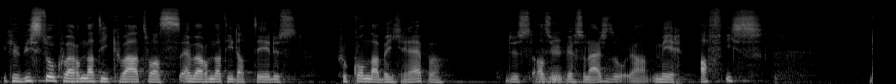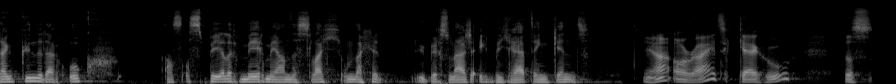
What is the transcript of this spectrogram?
je wist ook waarom dat hij kwaad was en waarom dat hij dat deed. Dus je kon dat begrijpen. Dus als je Mhm. personage zo ja, meer af is, dan kun je daar ook als, als speler meer mee aan de slag, omdat je je personage echt begrijpt en kent. Ja, alright. Kijk goed. Dat is,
